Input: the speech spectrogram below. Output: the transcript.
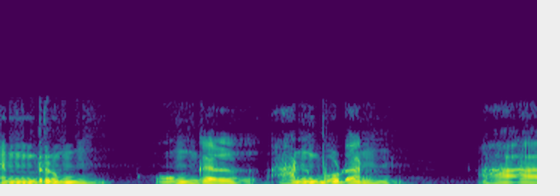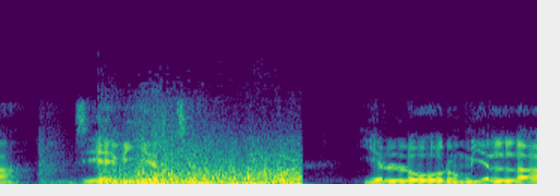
என்றும் உங்கள் அன்புடன் ஆ. ஜேவியர் எல்லோரும் எல்லா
